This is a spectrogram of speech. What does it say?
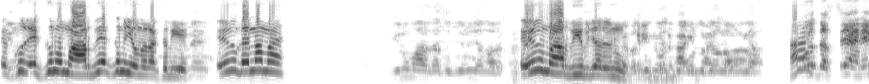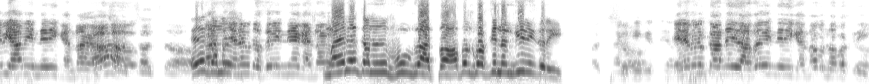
ਇੱਕ ਨੂੰ- ਇੱਕ ਨੂੰ ਮਾਰ ਦਈਏ ਇੱਕ ਨੂੰ ਜਿਵੇਂ ਰੱਖ ਦਈਏ। ਇਹਨੂੰ ਕਹਿੰਦਾ ਮੈਂ ਇਹਨੂੰ ਮਾਰਦਾ ਤੂੰ? ਕਿਹਨੂੰ ਜ਼ਿਆਦਾ ਰੱਖਣਾ? ਇਹਨੂੰ ਮਾਰ ਦਈਏ ਵਿਚਾਰੇ ਨੂੰ। ਬੱਕਰੀ ਕੇ? ਉਹ ਦੱਸਿਆ ਇਹਨੇ ਵੀ ਹਾਂ ਵੀ ਇੰਨੇ ਦੀ ਕਹਿੰਦਾਗਾ। ਅੱਛਾ ਅੱਛਾ ਇਹ ਕੰਨ ਇਹਨੇ ਵੀ ਦੱਸਿਆ ਵੀ ਇੰਨੇ ਕਹਿੰਦਾਗਾ। ਮੈंने ਕੰਨ ਨੂੰ ਫੂਕ ਲਾਤਾ ਪਰ ਬਾਕੀ ਨੰਗੀ ਨਹੀਂ ਕਰੀ। ਇਹਨੇ ਮੈਨੂੰ ਕੰਨ ਹੀ ਦੱਸਦਾ ਵੀ ਇੰਨੇ ਦੀ ਕਹਿੰਦਾ ਬੰਦਾ ਬੱਕਰੀ।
